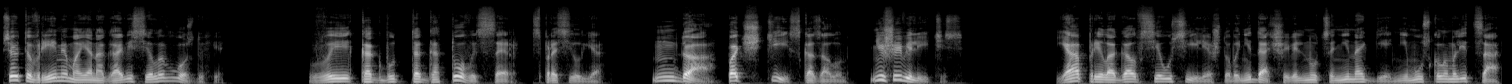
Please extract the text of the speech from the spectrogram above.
Все это время моя нога висела в воздухе. — Вы как будто готовы, сэр? — спросил я. — Да, почти, — сказал он. — Не шевелитесь. Я прилагал все усилия, чтобы не дать шевельнуться ни ноге, ни мускулам лица,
